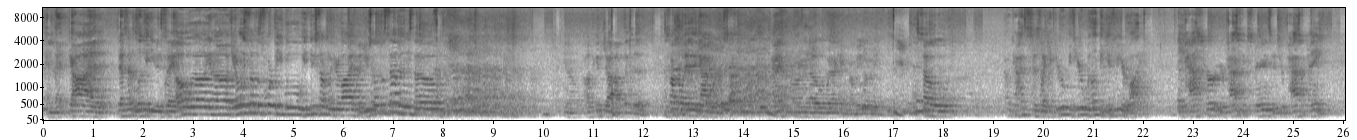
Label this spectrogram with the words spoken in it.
and that God doesn't look at you and say, "Oh you know, if you only slept with four people, we'd do something with your life, but you slept with seven, so you know, I'll have a good job. That's it." That's not the way that God works. Okay, I don't even know where that came from. But you know what I mean. So. Oh, God says, like, if you're if you're willing to give me your life, your past hurt, your past experiences, your past pain,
